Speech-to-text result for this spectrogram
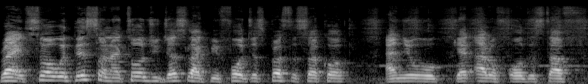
Right, so with this one, I told you just like before, just press the circle and you will get out of all the stuff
